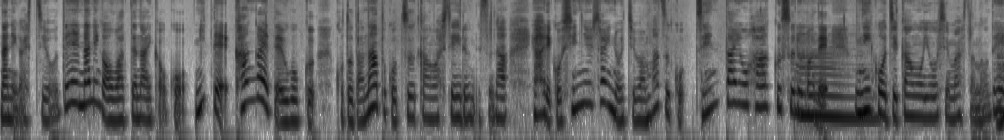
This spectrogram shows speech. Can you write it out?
何が必要で何が終わってないかをこう見て考えて動くことだなとこう痛感はしているんですがやはりこう新入社員のうちはまずこう全体を把握するまでにこう時間を要しましたので、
